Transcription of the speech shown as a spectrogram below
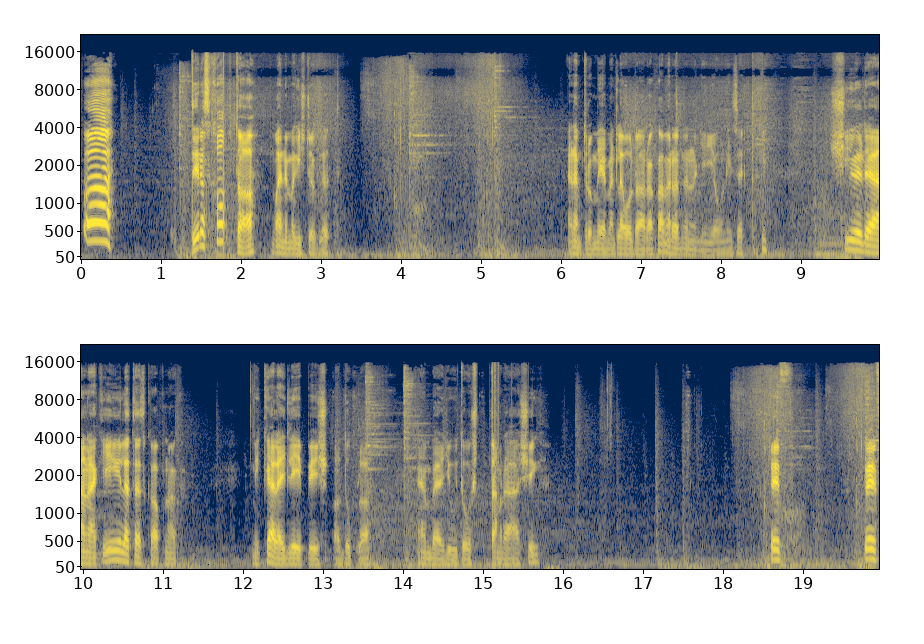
Ah! Azért az kapta? Majdnem meg is döglött. Nem tudom miért ment le oldalra a kamera, de nagyon jó nézett ki. Shieldelnek, életet kapnak. Mi kell egy lépés a dupla embergyújtós támrásig. Pöf! Pöf!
